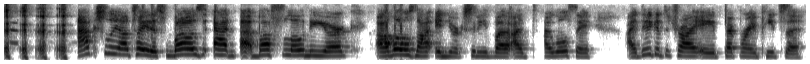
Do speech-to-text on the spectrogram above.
Actually, I'll tell you this. When I was at, at Buffalo, New York, although I was not in New York City, but I I will say I did get to try a pepperoni pizza.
